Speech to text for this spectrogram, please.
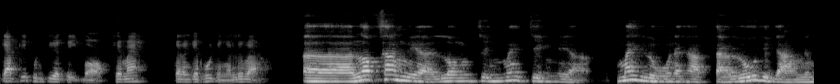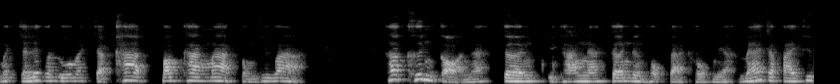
แกลบที่คุณเตียติบอกใช่ไหมกำลังจะพูดอย่างนั้นหรือเปล่า เอ่อรอบสั้นเนี่ยลงจริงไม่จริงเนี่ยไม่รู้นะครับ แต่รู้อยู่อย่างหนึ่งว่าจะเรียกว่ารู้ไหมจะคาดป๊อปข้างมากตรงที่ว่า ถ้าขึ้นก่อนนะ เกินอีกครั้งนะ เกิน 1686 เนี่ย แม้จะไปที่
